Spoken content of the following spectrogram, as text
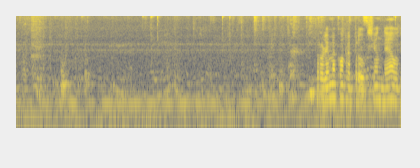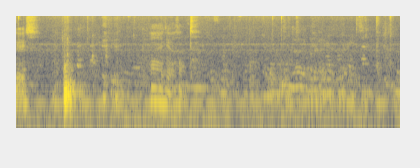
Problema con reproducción de audio dice.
